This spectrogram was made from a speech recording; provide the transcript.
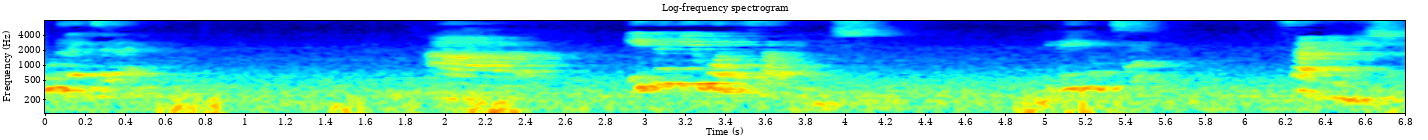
উড়ে যায়। আর এটা নিয়ে বলে সাবলিমেশন এটাই হচ্ছে সাবলিমেশন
